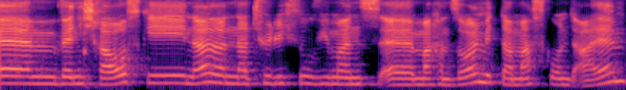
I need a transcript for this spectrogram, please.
Ähm, wenn ich rausgehe, ne, dann natürlich so, wie man es äh, machen soll, mit einer Maske und allem.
